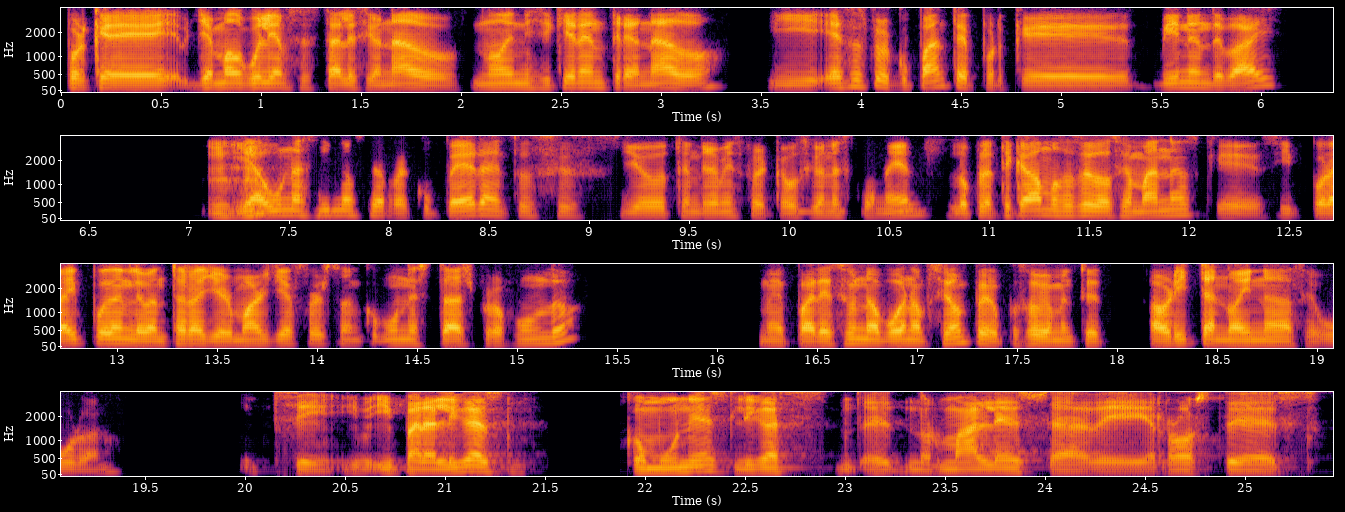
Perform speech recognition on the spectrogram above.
porque Jamal Williams está lesionado, no ni siquiera entrenado. Y eso es preocupante porque vienen de bye y aún así no se recupera, entonces yo tendría mis precauciones con él. Lo platicábamos hace dos semanas que si por ahí pueden levantar a Jermar Jefferson como un stash profundo, me parece una buena opción, pero pues obviamente ahorita no hay nada seguro, ¿no? Sí, y, para ligas comunes, ligas eh, normales, o sea, de rosters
